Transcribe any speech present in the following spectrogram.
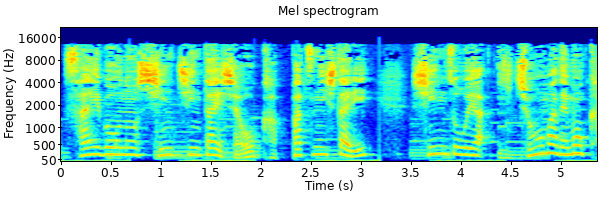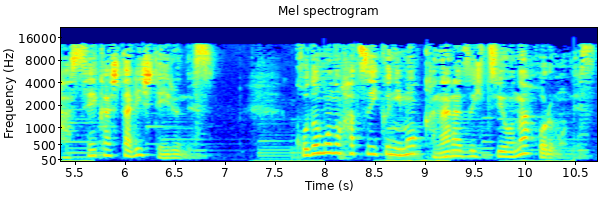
細胞の新陳代謝を活発にしたり、心臓や胃腸までも活性化したりしているんです。子供の発育にも必ず必要なホルモンです。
